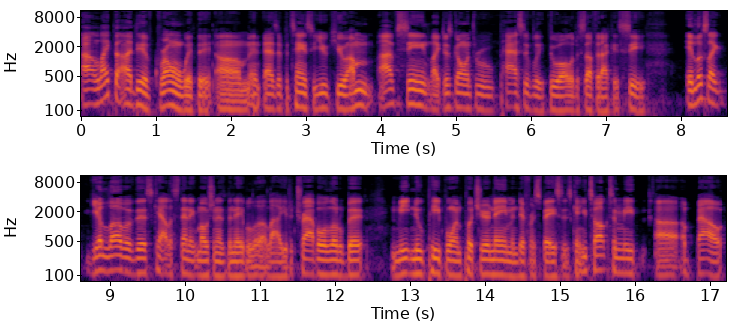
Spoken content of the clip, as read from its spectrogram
I like the idea of growing with it. Um, and as it pertains to UQ, I'm I've seen like just going through passively through all of the stuff that I could see. It looks like your love of this calisthenic motion has been able to allow you to travel a little bit, meet new people, and put your name in different spaces. Can you talk to me uh, about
